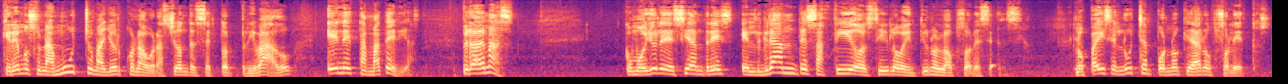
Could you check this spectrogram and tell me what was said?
Queremos una mucho mayor colaboración del sector privado en estas materias. Pero además, como yo le decía a Andrés, el gran desafío del siglo XXI es la obsolescencia. Los países luchan por no quedar obsoletos.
